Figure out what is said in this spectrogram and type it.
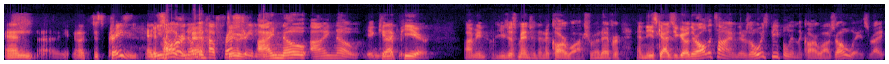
And uh, you know, it's just crazy. And It's you know, hard, you know man. how frustrating. Dude, I know, I know. It can appear. I mean, you just mentioned in a car wash or whatever, and these guys, you go there all the time. There's always people in the car wash, always, right?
